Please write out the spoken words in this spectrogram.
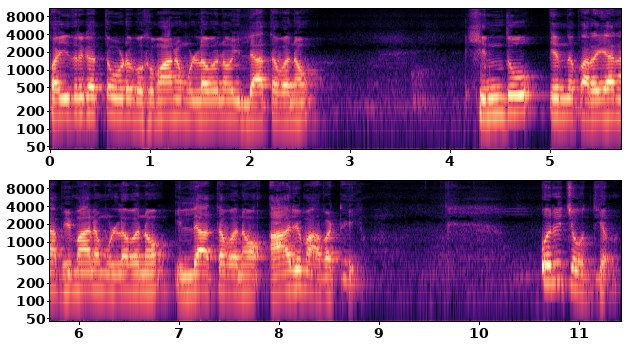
പൈതൃകത്തോട് ബഹുമാനമുള്ളവനോ ഇല്ലാത്തവനോ ഹിന്ദു എന്ന് പറയാൻ അഭിമാനമുള്ളവനോ ഇല്ലാത്തവനോ ആരുമാവട്ടെ ഒരു ചോദ്യം.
